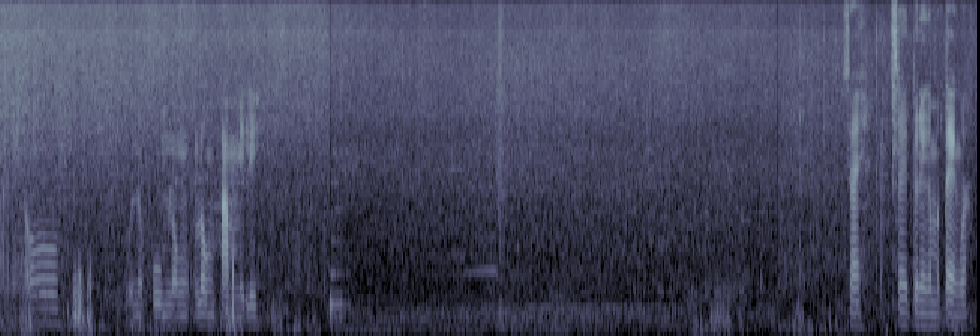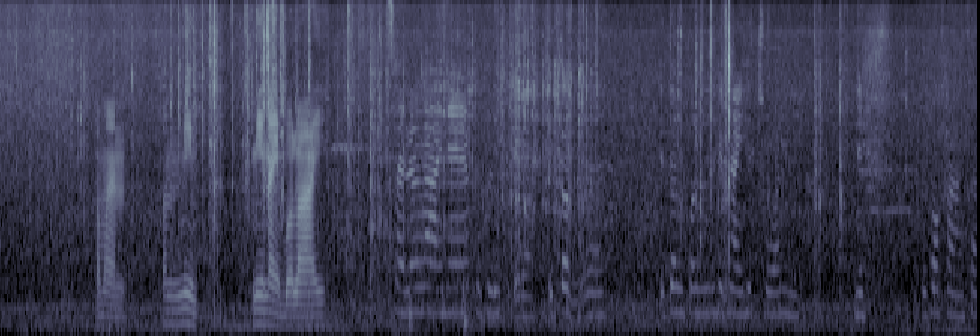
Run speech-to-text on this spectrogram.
อันนี้โอ้อุณหภูมิลงลงต่ำมิลิ ส่ใส่ตัวนี้ก็มักแต่งวะประมาณมันมีมีในบอลายใส่ละลายแน่ผู้ผลิตเดี๋ยวนะไอ้ต้นเออไอ้ต้นคนเฮ็ดไห้เฮ็ดชวนนี่นี่ผู้พ่อข้างค่ะ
